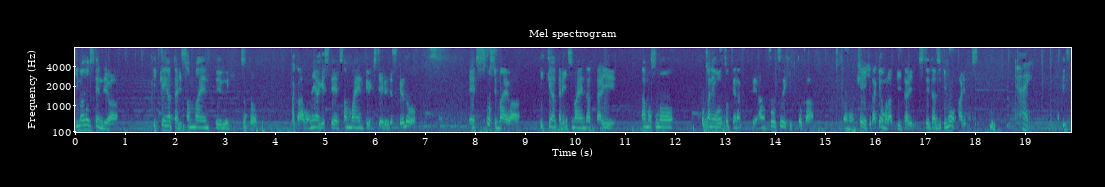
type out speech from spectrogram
今の時点では1件あたり3万円っていうふうにちょっと高あの値上げして3万円っていうふうにしているんですけれど、えっと少し前は1件あたり1万円だったりあもうそのお金を取ってなくてあの交通費とかその経費だけをもらっていたりしていた時期もあります。はいビジ,、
